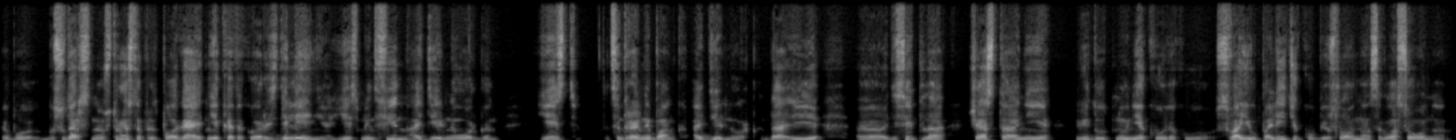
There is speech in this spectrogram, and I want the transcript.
как бы, государственное устройство предполагает некое такое разделение. Есть Минфин, отдельный орган, есть Центральный банк, отдельный орган. Да? И э, действительно, часто они ведут ну, некую такую свою политику, безусловно, согласованно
